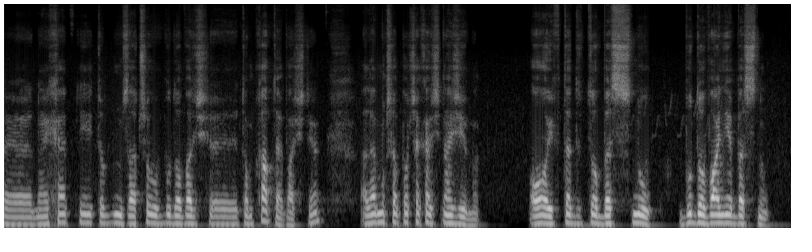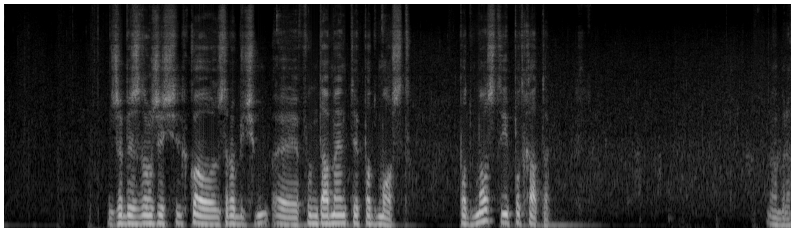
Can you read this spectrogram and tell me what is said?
E, najchętniej to bym zaczął budować e, tą chatę właśnie, ale muszę poczekać na zimę. Oj, wtedy to bez snu. Budowanie bez snu. Żeby zdążyć tylko zrobić e, fundamenty pod most. Pod most i pod chatę. Dobra.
